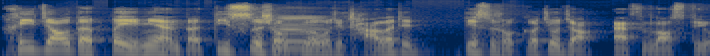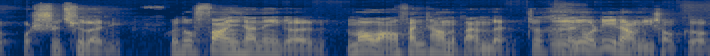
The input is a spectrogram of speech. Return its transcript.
黑胶的背面的第四首歌。我去查了，这第四首歌就叫《I've Lost You》，我失去了你。回头放一下那个猫王翻唱的版本，就很有力量的一首歌。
